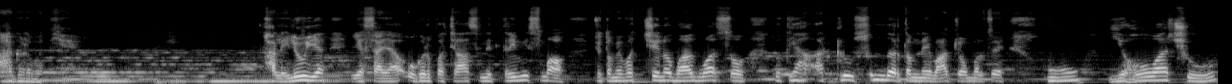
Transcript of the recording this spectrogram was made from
આગળ વધીએ. હાલેલુયા. યસાયા ઓગણપચાસ ને ત્રેવીસમાં, જો તમે વચ્ચેનો ભાગ વાંચશો, તો ત્યાં આટલું સુંદર તમને વાંચવા મળશે. હું યહોવા છું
